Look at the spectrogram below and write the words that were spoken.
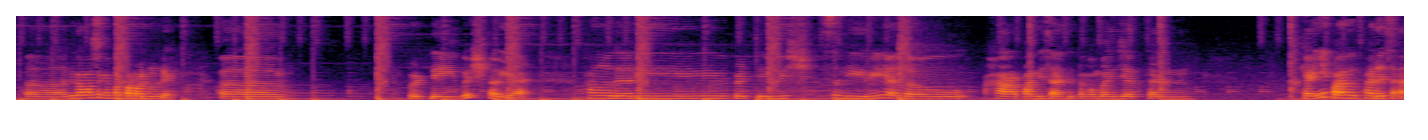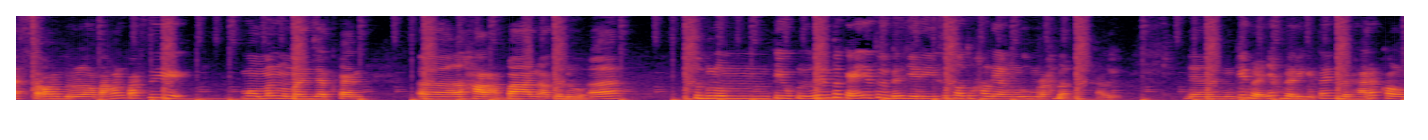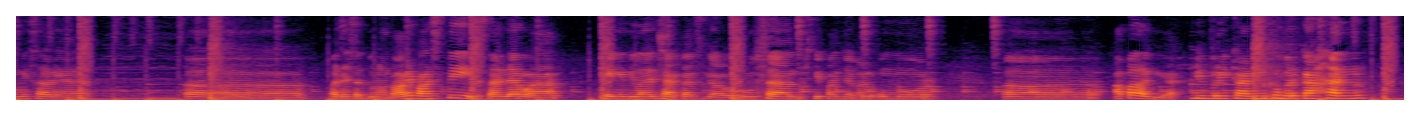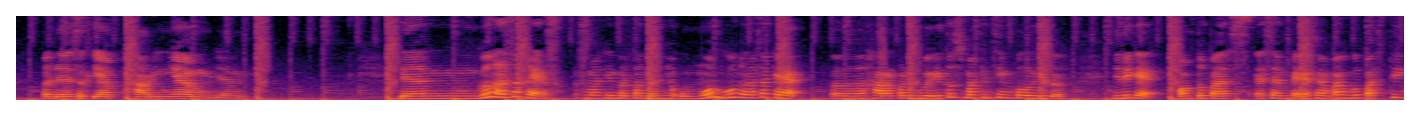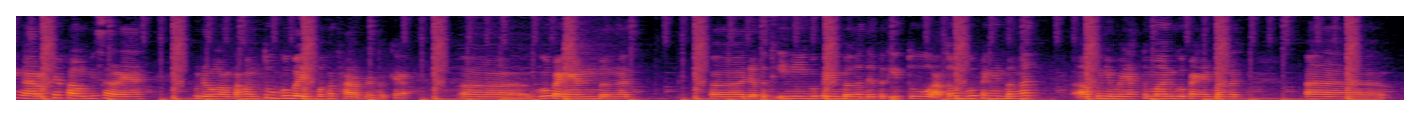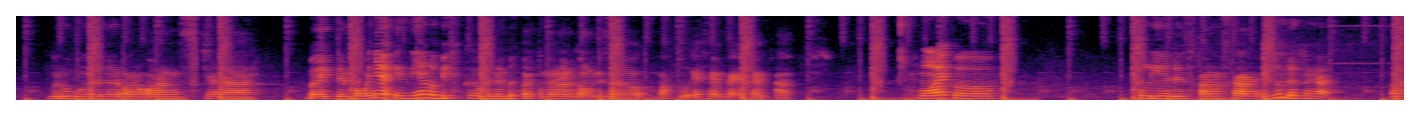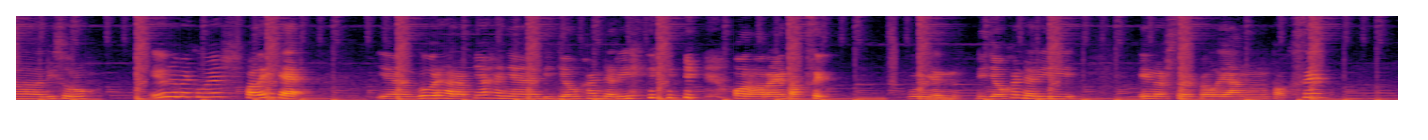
uh, kita masuk yang pertama dulu deh. Uh, birthday wish kali ya. Kalau dari birthday wish sendiri atau harapan di saat kita memanjatkan kayaknya pada saat seorang berulang tahun pasti momen memanjatkan uh, harapan atau doa sebelum tiup lilin tuh kayaknya itu udah jadi sesuatu hal yang lumrah banget kali. Dan mungkin banyak dari kita yang berharap kalau misalnya uh, pada saat berulang tahunnya pasti standar lah. Ingin dilancarkan segala urusan terus dipanjangkan umur. Uh, apa lagi ya? Diberikan keberkahan pada setiap harinya mungkin. Dan gue ngerasa kayak semakin bertambahnya umur gue ngerasa kayak uh, harapan gue itu semakin simple gitu. Jadi kayak waktu pas SMP SMA gue pasti ngarepnya kalau misalnya udah ulang tahun tuh gue banyak banget harapnya tuh kayak uh, gue pengen banget uh, dapet ini gue pengen banget dapet itu atau gue pengen banget uh, punya banyak teman gue pengen banget uh, berhubungan dengan orang-orang secara baik. Dan pokoknya intinya lebih ke menambah pertemanan kalau misalnya waktu SMP SMA mulai ke kuliah dan sekarang sekarang itu udah kayak uh, disuruh ya udah make a wish. Paling kayak ya gue berharapnya hanya dijauhkan dari orang-orang yang toxic. Mungkin dijauhkan dari inner circle yang toxic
